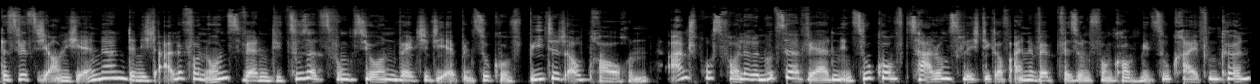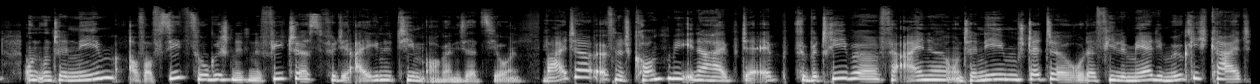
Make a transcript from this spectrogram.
Das wird sich auch nicht ändern, denn nicht alle von uns werden die Zusatzfunktionen, welche die App in Zukunft bietet, auch brauchen. Anspruchsvollere Nutzer werden in Zukunft zahlungspflichtig auf eine Webversion von Compmi zugreifen können und Unternehmen auf auf sie zugeschnittene Features für die eigene Teamorganisation. Weiter öffnet Compmi innerhalb der App für Betriebe, Vereine, Unternehmen, Städte oder viele mehr die Möglichkeit,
